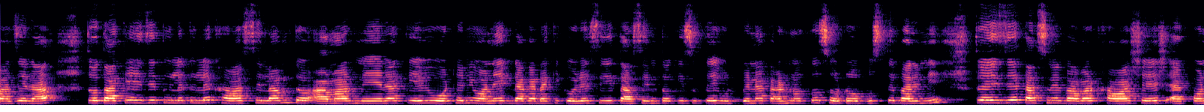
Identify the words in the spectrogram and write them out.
বাজে রাত। তো তাকে এই যে তুলে তুলে খাওয়াচ্ছিলাম তো আমার মেয়েরা কেউ ওঠেনি, অনেক ডাকাডাকি করেছি। তাসিন তো কিছুতেই উঠবে না, কারণ তো ছোট বুঝতে পারিনি। তো এই যে তাসিনের বাবার খাওয়া শেষ, এখন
